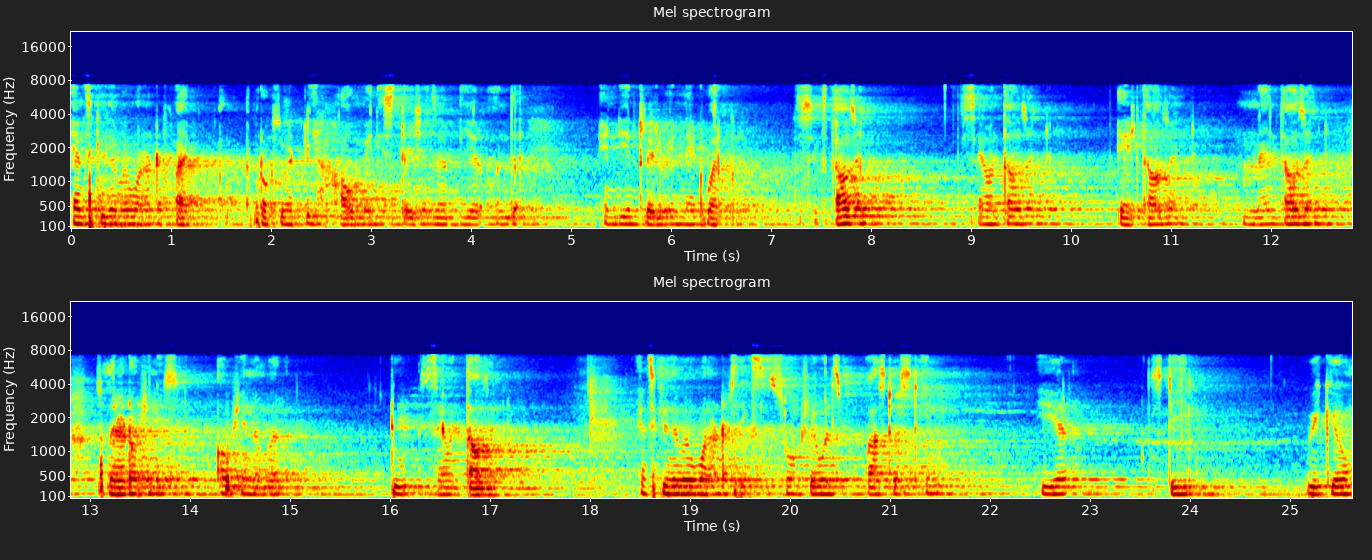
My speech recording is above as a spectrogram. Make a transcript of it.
MCQ number 105 approximately how many stations are there on the Indian railway network 6000 7000 8000 9000 so the right option is option number 2 7000 MCQ number 106 Sound travels fastest in air, steel, vacuum,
